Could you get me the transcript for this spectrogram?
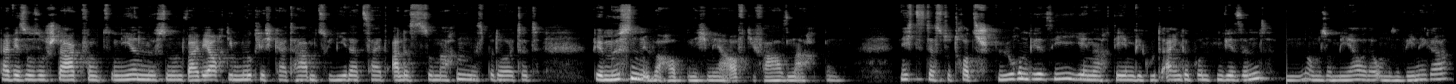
weil wir so, so stark funktionieren müssen und weil wir auch die Möglichkeit haben, zu jeder Zeit alles zu machen. Das bedeutet, wir müssen überhaupt nicht mehr auf die Phasen achten. Nichtsdestotrotz spüren wir sie, je nachdem, wie gut eingebunden wir sind, umso mehr oder umso weniger.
